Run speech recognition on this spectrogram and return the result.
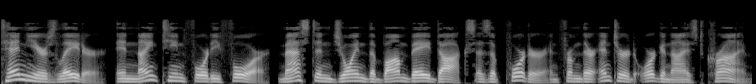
Ten years later, in 1944, Mastan joined the Bombay docks as a porter and from there entered organised crime.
